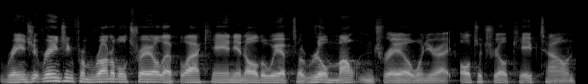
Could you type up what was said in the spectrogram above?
range, ranging from runnable trail at Black Canyon all the way up to real mountain trail when you're at Ultra Trail Cape Town.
